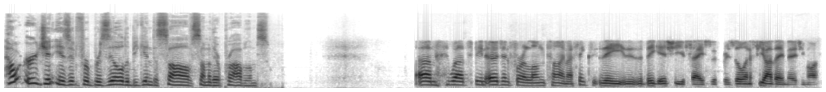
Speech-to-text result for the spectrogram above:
How urgent is it for Brazil to begin to solve some of their problems? Um, well, it's been urgent for a long time. I think the the big issue you face with Brazil and a few other emerging market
